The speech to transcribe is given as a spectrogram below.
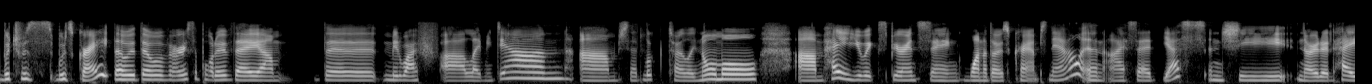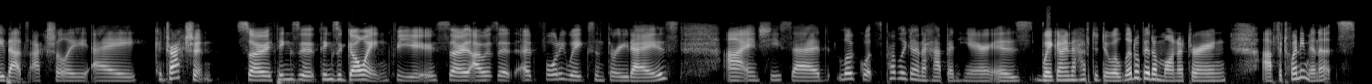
which was was great. They were they were very supportive. They um the midwife uh, laid me down. Um, she said, Look, totally normal. Um, hey, you experiencing one of those cramps now? And I said, Yes. And she noted, Hey, that's actually a contraction. So things are things are going for you. So I was at, at 40 weeks and three days, uh, and she said, "Look, what's probably going to happen here is we're going to have to do a little bit of monitoring uh, for 20 minutes,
